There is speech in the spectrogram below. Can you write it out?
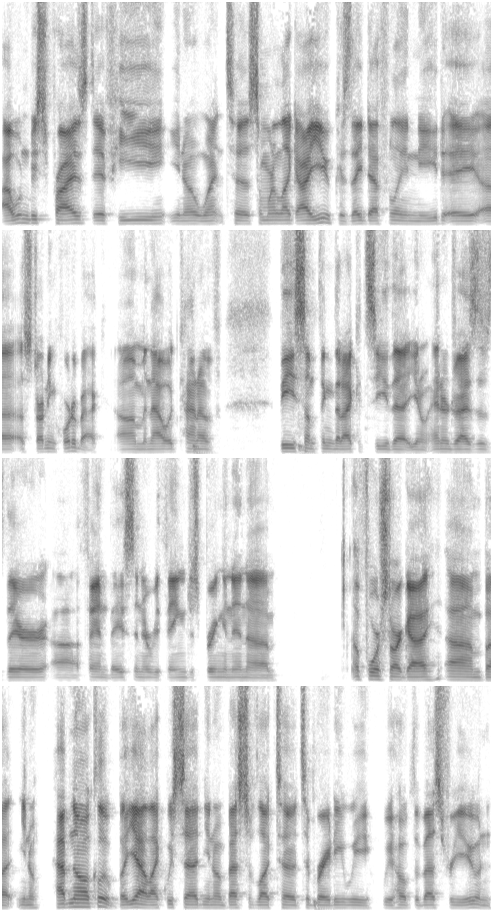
I wouldn't be surprised if he, you know, went to somewhere like IU because they definitely need a a a starting quarterback, um, and that would kind of be something that I could see that you know energizes their uh, fan base and everything. Just bringing in a a four star guy, um, but you know, have no clue. But yeah, like we said, you know, best of luck to to Brady. We we hope the best for you and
